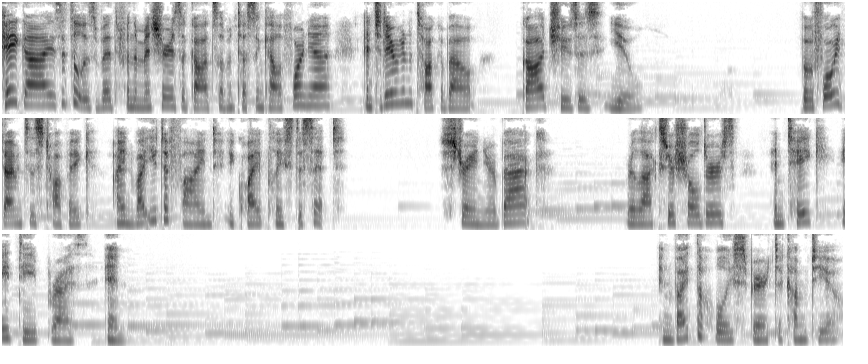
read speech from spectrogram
Hey guys, it's Elizabeth from the Missionaries of God's Love in California, and today we're going to talk about God chooses you. But before we dive into this topic, I invite you to find a quiet place to sit. Strain your back, relax your shoulders, and take a deep breath in. Invite the Holy Spirit to come to you.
